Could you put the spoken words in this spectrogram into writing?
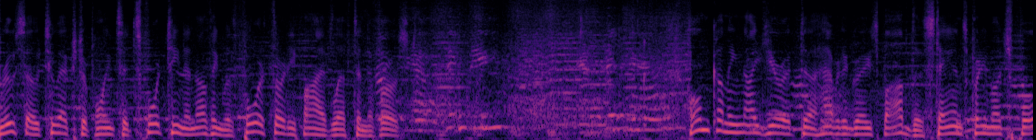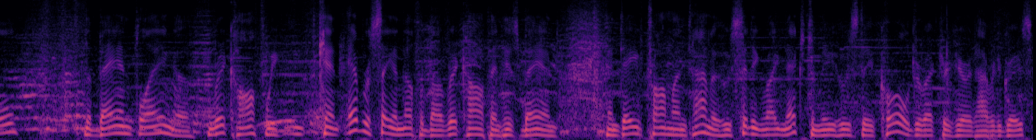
Russo two extra points. It's 14 to nothing with 4:35 left in the first. Homecoming night here at uh, Havre de Grace, Bob. The stands pretty much full. The band playing. Uh, Rick Hoff. We can't ever say enough about Rick Hoff and his band. And Dave Tramontana, who's sitting right next to me, who's the choral director here at Havre de Grace.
